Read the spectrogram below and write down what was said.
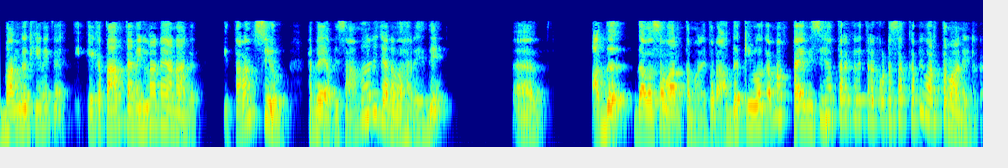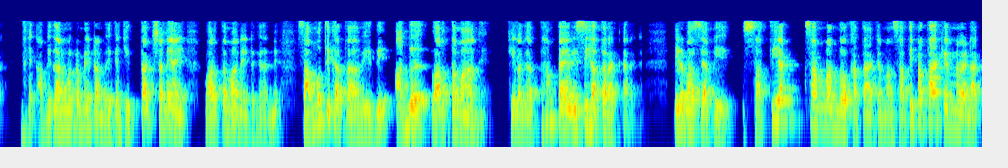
භංග කියන එක ඒක තාම පැමිණලා නැහැ අනාගතේ. ඒ තරම් සියුම්. හැබැයි අපි සාමාන්‍ය ජනවහරේදී අද දවස වර්තමානයි. එතකොට අද කිව්ව ගමන් පැය 24ක විතර කොටසක් අපි වර්තමානයට ගන්න. අභිධර්ම ක්‍රමයට අනුව ඒක චිත්තක්ෂණයයි වර්තමානයට ගන්න. සම්මුති කතාවේදී අද වර්තමානය කියලා ගත්තහම පැය 24ක් අරගෙන. ඊට පස්සේ අපි සතියක් සම්බන්ධව කතා කරනවා සතිපතා කරන වැඩක්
